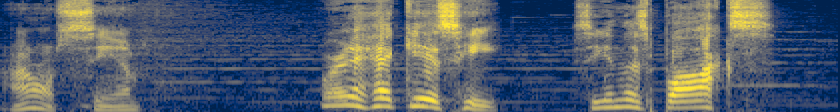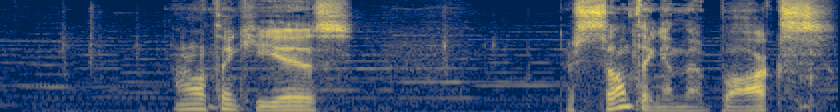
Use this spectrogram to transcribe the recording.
I don't see him. Where the heck is he? Is he in this box? I don't think he is. There's something in that box.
